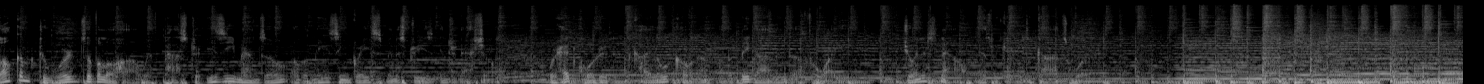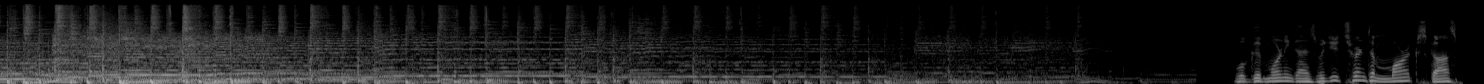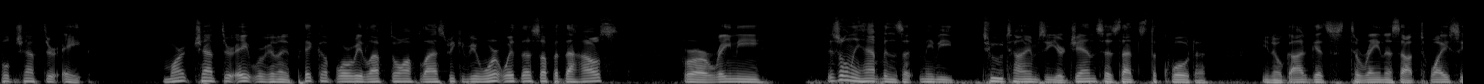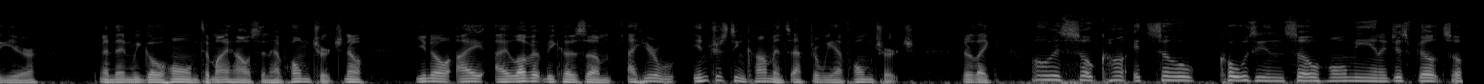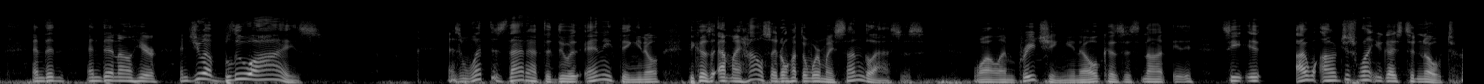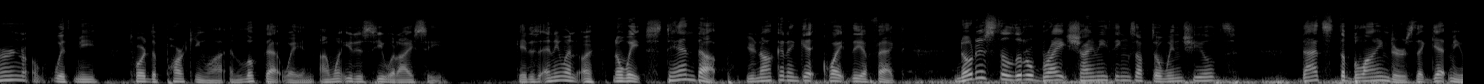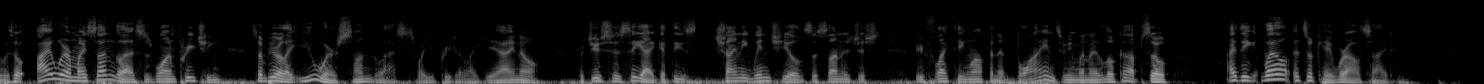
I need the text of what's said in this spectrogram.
Welcome to Words of Aloha with Pastor Izzy Manzo of Amazing Grace Ministries International. We're headquartered in Kailua Kona on the Big Island of Hawaii. Join us now as we get into God's Word. Good morning, guys. Would you turn to Mark's Gospel, chapter 8? Mark chapter 8, we're going to pick up where we left off last week. If you weren't with us up at the house for our rainy, this only happens uh, maybe two times a year. Jen says that's the quota. You know, God gets to rain us out twice a year, and then we go home to my house and have home church. Now, you know, I, I love it because um, I hear interesting comments after we have home church. They're like, "Oh, it's so co- it's so cozy and so homey, and I just felt so." And then and then I'll hear, "And you have blue eyes." As what does that have to do with anything, you know? Because at my house, I don't have to wear my sunglasses while I'm preaching, you know, because it's not. It, see, it. I, I just want you guys to know. Turn with me toward the parking lot and look that way, and I want you to see what I see. Okay, does anyone? Uh, no, wait. Stand up. You're not going to get quite the effect. Notice the little bright, shiny things off the windshields. That's the blinders that get me. So I wear my sunglasses while I'm preaching. Some people are like, "You wear sunglasses while you preach?" I'm like, "Yeah, I know." But you should see, I get these shiny windshields. The sun is just reflecting off, and it blinds me when I look up. So I think, well, it's okay. We're outside.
